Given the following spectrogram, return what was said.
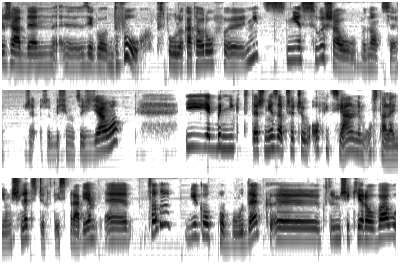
y, żaden y, z jego dwóch współlokatorów y, nic nie słyszał w nocy, że, żeby się coś działo. I jakby nikt też nie zaprzeczył oficjalnym ustaleniom śledczych w tej sprawie. Co do jego pobudek, którymi się kierował,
